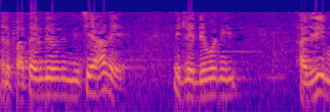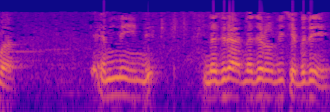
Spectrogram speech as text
અને પાતાળી દેવોની નીચે આવે, એટલે દેવોની હાજરીમાં એમની નજરા નજરો નીચે બધે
